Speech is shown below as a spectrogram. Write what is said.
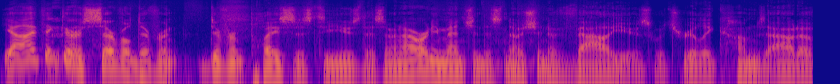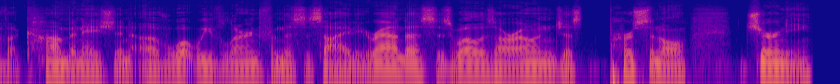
Yeah, I think there are several different different places to use this. I mean, I already mentioned this notion of values, which really comes out of a combination of what we've learned from the society around us, as well as our own just personal journey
